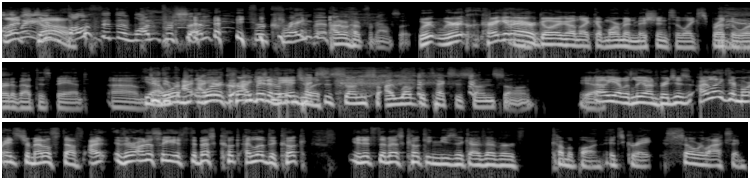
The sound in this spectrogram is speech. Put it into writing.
let's wait, go. You're both in the one percent for Crangbin. I don't know how to pronounce it. We're we're Craig and I are going on like a Mormon mission to like spread the word about this band. Um, Yeah, Dude, we're, I- I- we're I Khruangbin just know the evangelists. Texas Sun. so- I love the Texas Sun song. yeah. Oh yeah, with Leon Bridges. I like their more instrumental stuff. I they're honestly it's the best cook. I love to cook, and it's the best cooking music I've ever come upon. It's great. It's so relaxing.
